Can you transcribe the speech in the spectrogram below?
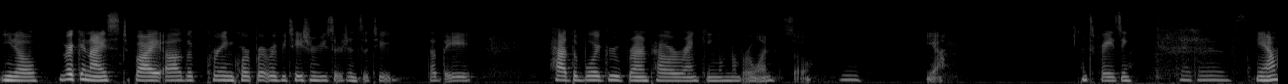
you know recognized by uh, the korean corporate reputation research institute that they had the boy group brand power ranking of number one so Mm. yeah it's crazy It is. yeah.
